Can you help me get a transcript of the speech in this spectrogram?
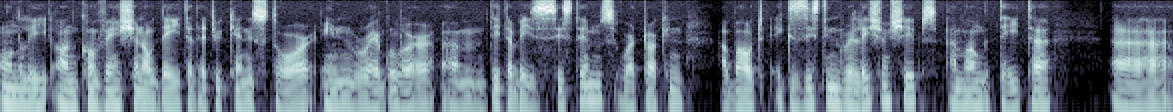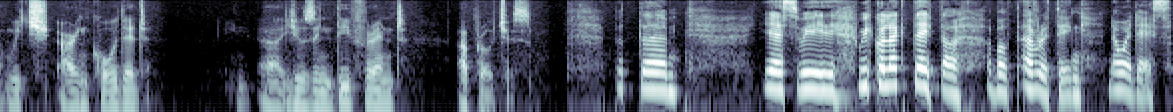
only on conventional data that we can store in regular um, database systems. We're talking about existing relationships among data uh, which are encoded uh, using different approaches. But um, Yes, we we collect data about everything nowadays.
